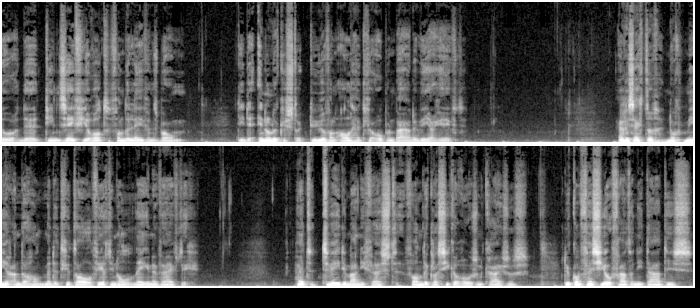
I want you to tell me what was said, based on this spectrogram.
door de tien zefirot van de levensboom, die de innerlijke structuur van al het geopenbaarde weergeeft. Er is echter nog meer aan de hand met het getal 1459. Het tweede manifest van de klassieke Rozenkruisers, de Confessio Fraternitatis,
